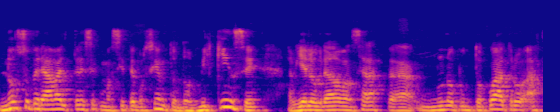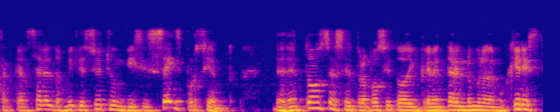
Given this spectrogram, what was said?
no superaba el 13,7%. En 2015 había logrado avanzar hasta un 1,4% hasta alcanzar el 2018 un 16%. Desde entonces, el propósito de incrementar el número de mujeres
